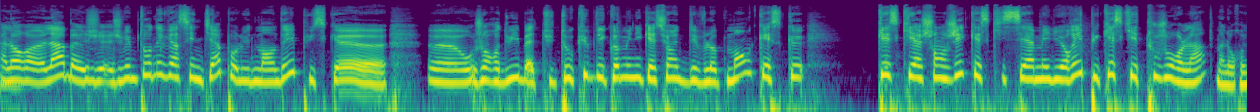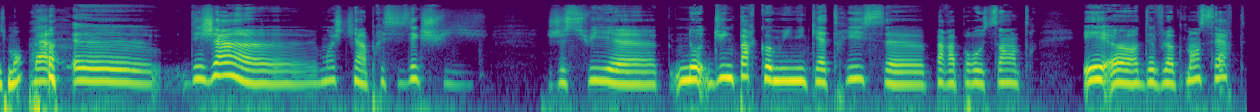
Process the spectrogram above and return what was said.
Alors euh, là, bah, je, je vais me tourner vers Cynthia pour lui demander, puisque euh, euh, aujourd'hui, bah, tu t'occupes des communications et du développement. Qu'est-ce que Qu'est-ce qui a changé? Qu'est-ce qui s'est amélioré? Puis qu'est-ce qui est toujours là, malheureusement? Bah, euh, déjà, euh, moi, je tiens à préciser que je suis, je suis euh, no- d'une part communicatrice euh, par rapport au centre et euh, en développement, certes.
